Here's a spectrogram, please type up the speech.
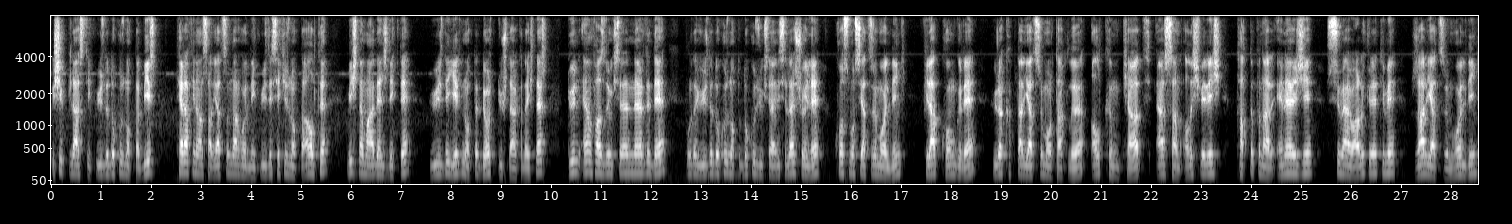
Işık Plastik %9.1, Tera Finansal Yatırımlar Holding %8.6, Vişne Madencilik'te %7.4 düştü arkadaşlar. Dün en fazla yükselenlerde de burada %9.9 yükselen hisseler şöyle. Kosmos Yatırım Holding, Filap Kongre, Euro Kapital Yatırım Ortaklığı, Alkım Kağıt, Ersan Alışveriş, Tatlıpınar Enerji, Sümer Varlık Yönetimi, RAL Yatırım Holding,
